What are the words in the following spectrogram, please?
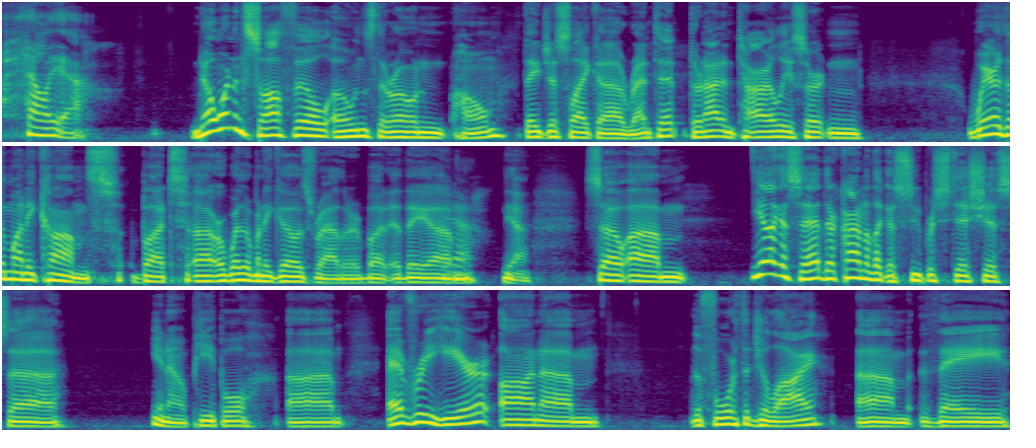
Hell yeah. No one in Softville owns their own home. They just like uh, rent it. They're not entirely certain where the money comes, but uh, or where the money goes rather. But they, um, yeah. Yeah. So, um, yeah, like I said, they're kind of like a superstitious, uh, you know, people. Um, every year on um, the Fourth of July, um, they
